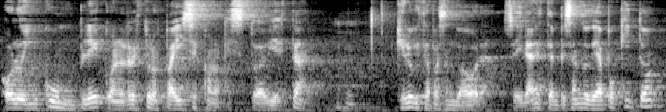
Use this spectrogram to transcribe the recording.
o lo incumple con el resto de los países con los que todavía está. ¿Qué es lo que está pasando ahora? O sea, Irán está empezando de a poquito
